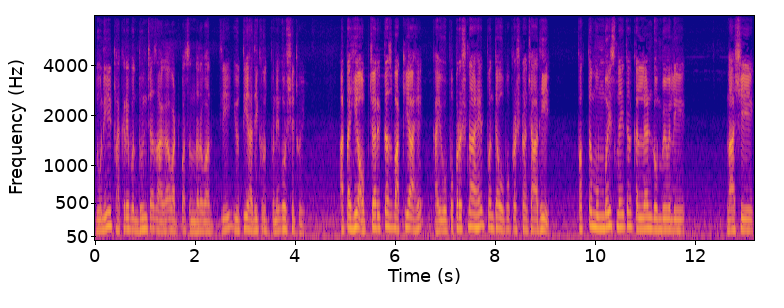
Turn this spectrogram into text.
दोन्ही ठाकरे बंधूंच्या जागा वाटपा संदर्भातली युती अधिकृतपणे घोषित होईल. आता ही औपचारिकताच बाकी आहे. काही उपप्रश्न आहेत पण त्या उपप्रश्नाच्या आधी फक्त मुंबईच नाही तर कल्याण डोंबिवली नाशिक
